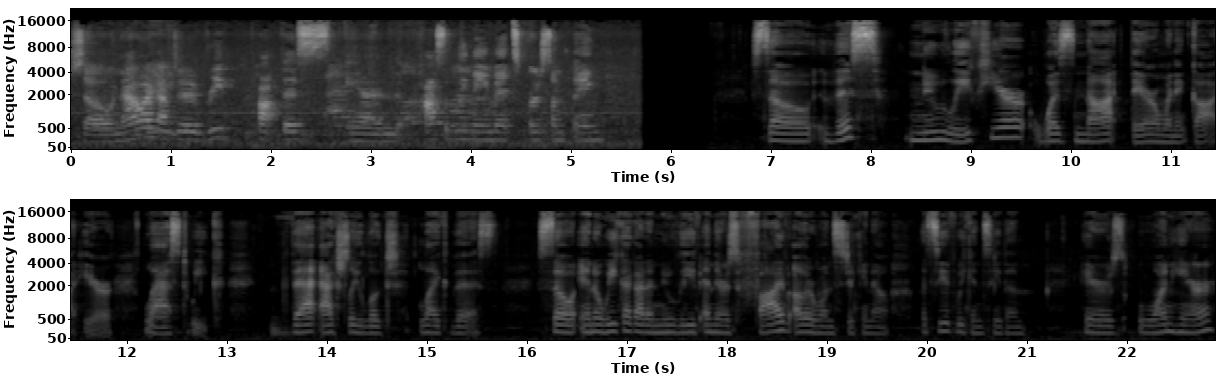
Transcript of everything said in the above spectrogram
So now I have to repot this and possibly name it or something. So this new leaf here was not there when it got here last week. That actually looked like this. So in a week I got a new leaf and there's five other ones sticking out. Let's see if we can see them. Here's one here.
